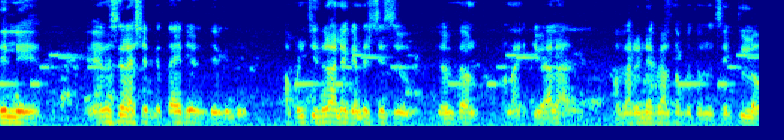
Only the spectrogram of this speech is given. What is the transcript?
దీన్ని ఇండస్ట్రియల్ ఎస్టేట్గా తయారు చేయడం జరిగింది. అప్పటి నుంచి ఇందులో అనేక ఇండస్ట్రీస్ జరుగుతూ ఉన్నాయి. ఈవేళ ఒక రెండు ఎకరాల తొంభై తొమ్మిది సెంట్లలో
